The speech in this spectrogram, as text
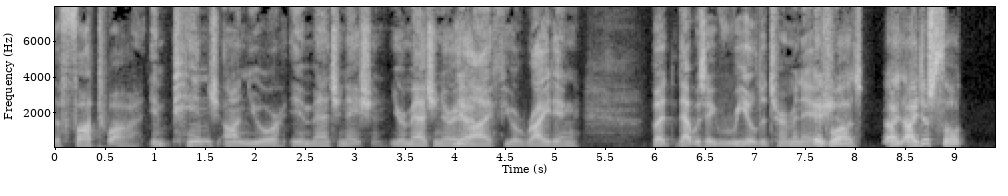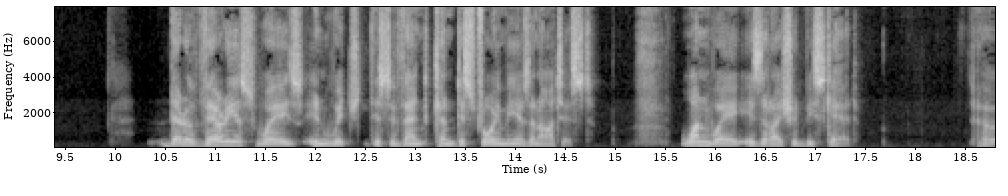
the fatwa impinge on your imagination, your imaginary Yeah. life, your writing. But that was a real determination. It was. I, I just thought there are various ways in which this event can destroy me as an artist. One way is that I should be scared, uh,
